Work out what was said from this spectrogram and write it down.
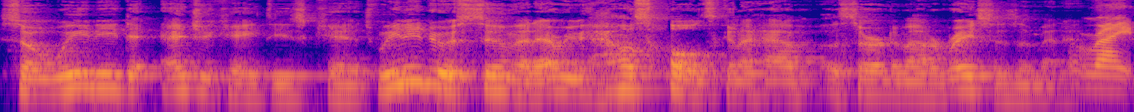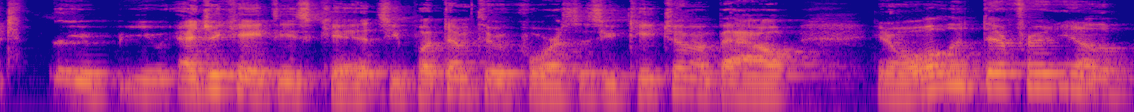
So we need to educate these kids. We need to assume that every household is going to have a certain amount of racism in it. right. So you, you educate these kids, you put them through courses, you teach them about, you know, all the different, you know,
